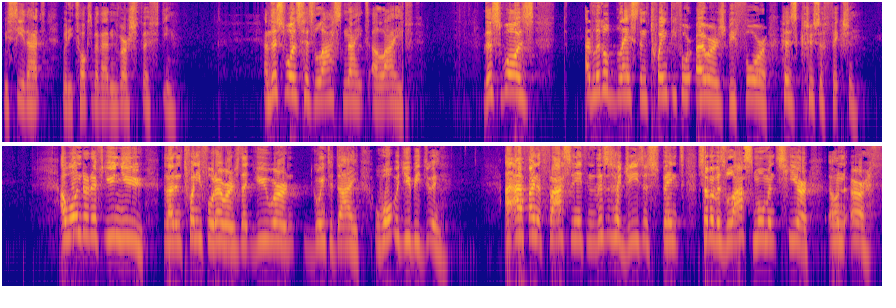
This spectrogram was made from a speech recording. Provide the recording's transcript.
We see that when he talks about that in verse 15. And this was his last night alive. This was a little less than 24 hours before his crucifixion. I wonder if you knew that in 24 hours that you were going to die, what would you be doing? I, I find it fascinating. This is how Jesus spent some of his last moments here on earth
